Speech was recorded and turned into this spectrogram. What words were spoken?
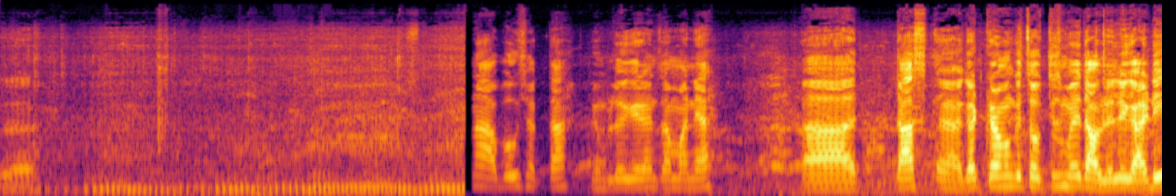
तर बघू शकता पिंपळगिऱ्यांचा मान्या. तास गट क्रमांक चौतीसमध्ये धावलेली गाडी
